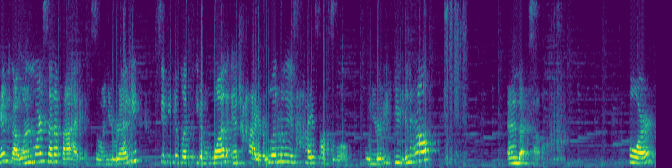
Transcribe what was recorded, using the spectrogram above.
Okay, we got one more set of five. So when you're ready, see if you can lift even one inch higher, literally as high as possible. So when you're ready, huge inhale and exhale. Four,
